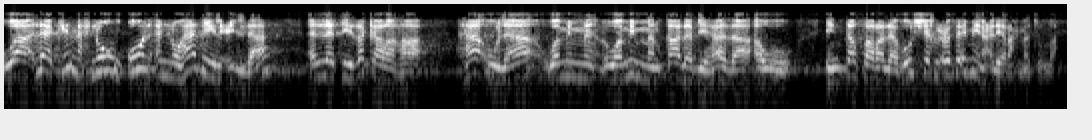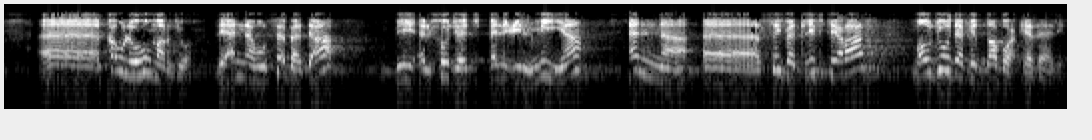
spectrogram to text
ولكن نحن نقول أن هذه العلة التي ذكرها هؤلاء وممن, وممن قال بهذا أو انتصر له الشيخ العثيمين عليه رحمة الله. آه، قوله مرجوح لأنه ثبت بالحجج العلمية أن آه، صفة الافتراس موجودة في الضبع كذلك.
